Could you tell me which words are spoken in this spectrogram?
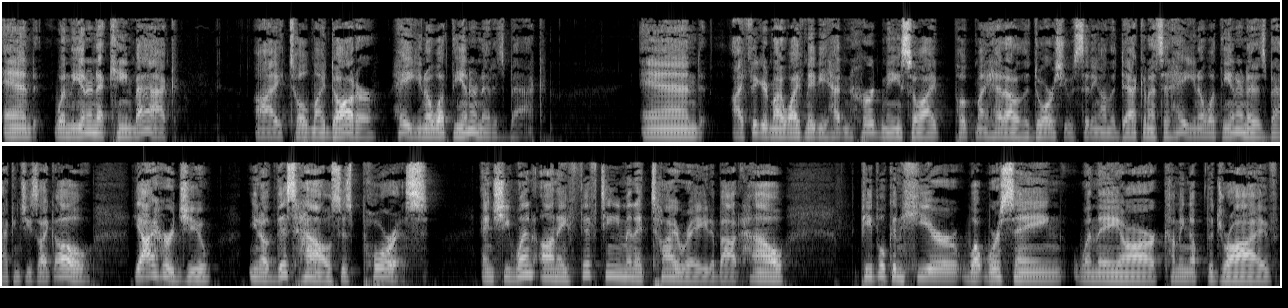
And when the internet came back, I told my daughter, Hey, you know what? The internet is back. And I figured my wife maybe hadn't heard me. So I poked my head out of the door. She was sitting on the deck and I said, Hey, you know what? The internet is back. And she's like, Oh, yeah, I heard you. You know, this house is porous. And she went on a 15 minute tirade about how people can hear what we're saying when they are coming up the drive,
